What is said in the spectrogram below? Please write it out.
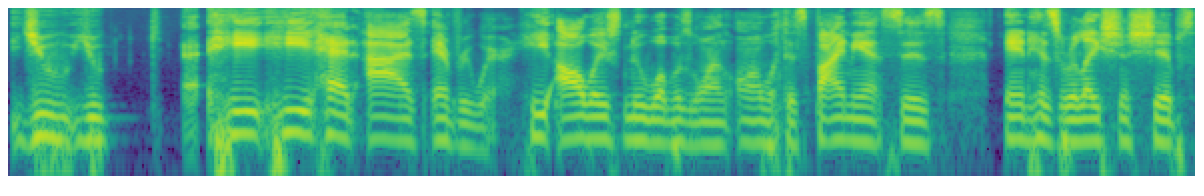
you you he he had eyes everywhere. He always knew what was going on with his finances, in his relationships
